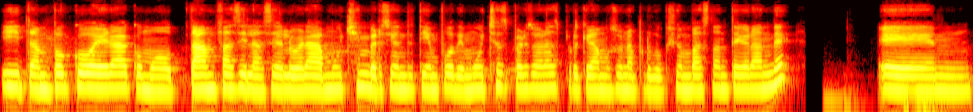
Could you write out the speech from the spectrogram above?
y tampoco era como tan fácil hacerlo, era mucha inversión de tiempo de muchas personas porque éramos una producción bastante grande. em,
